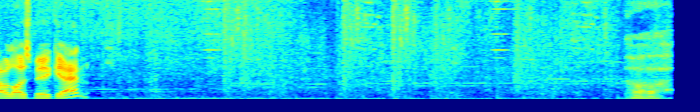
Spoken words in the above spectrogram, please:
No, gonna paralyze me again. Ugh.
